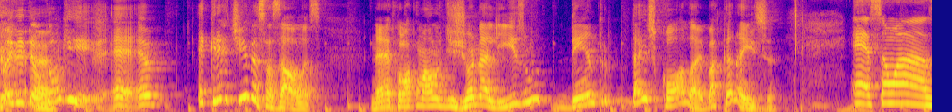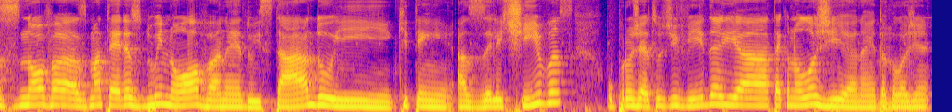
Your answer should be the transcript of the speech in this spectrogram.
Mas então, como que. É, é, é criativa essas aulas, né? Coloca uma aula de jornalismo dentro da escola. É bacana isso. É, são as novas matérias do Inova, né, do Estado, e que tem as eletivas, o projeto de vida e a tecnologia, né, tecnologia,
